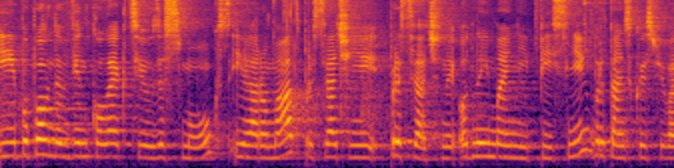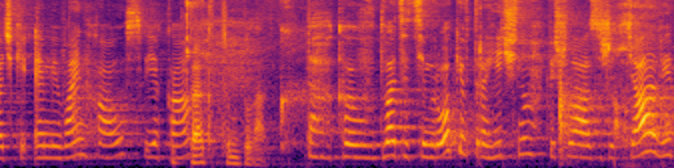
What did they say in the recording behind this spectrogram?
І поповнив він колекцію The Smokes і аромат, присвячений, присвячений одноіменній пісні британської співачки Емі Вайнхаус, яка Back to Black. так в 27 років трагічно пішла з життя від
